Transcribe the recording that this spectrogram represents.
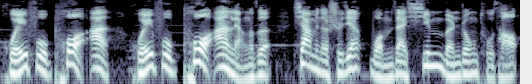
回复“破案”，回复“破案”两个字。下面的时间我们在新闻中吐槽。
